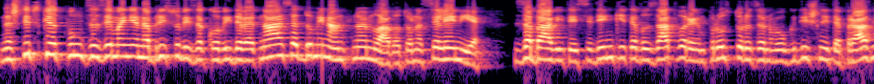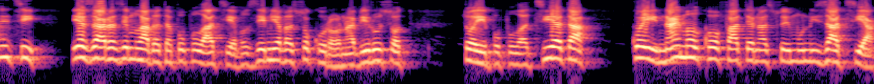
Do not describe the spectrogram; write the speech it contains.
На Штипскиот пункт за земање на брисови за COVID-19 доминантно е младото население. Забавите и седенките во затворен простор за новогодишните празници ја зарази младата популација во земјава со коронавирусот. Тоа е популацијата која е најмалку офатена со имунизација.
